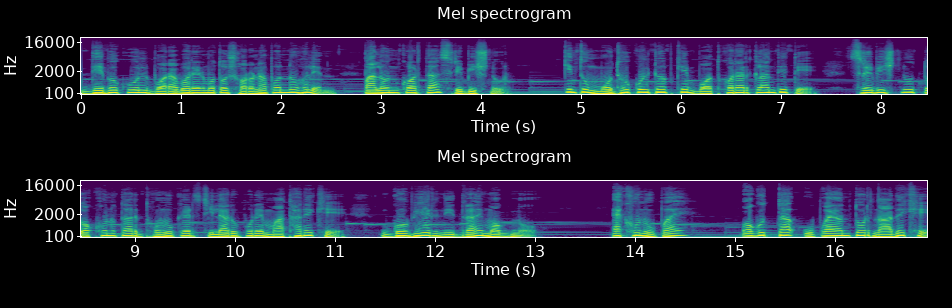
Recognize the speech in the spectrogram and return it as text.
দেবকুল বরাবরের মতো শরণাপন্ন হলেন পালনকর্তা শ্রীবিষ্ণুর। কিন্তু মধুকৈটবকে বধ করার ক্লান্তিতে শ্রীবিষ্ণু তখনও তার ধনুকের চিলার উপরে মাথা রেখে গভীর নিদ্রায় মগ্ন। এখন উপায়? অগত্যা উপায়ান্তর না দেখে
